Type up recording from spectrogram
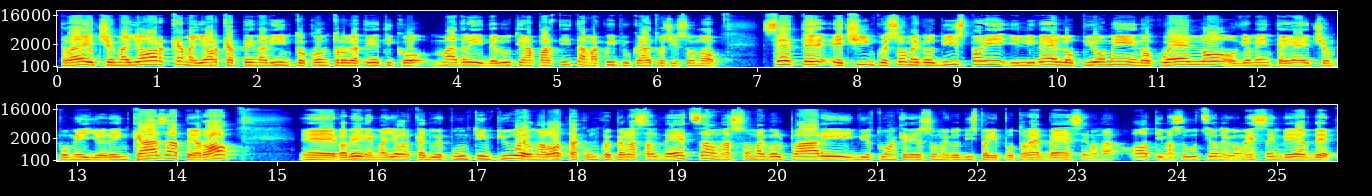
tra Ecce e Mallorca, Mallorca appena vinto contro l'Atletico Madrid l'ultima partita, ma qui più che altro ci sono 7 e 5 somme gol dispari, il livello più o meno quello, ovviamente Lecce un po' meglio ed è in casa, però Eh, va bene, Mallorca due punti in più, è una lotta comunque per la salvezza, una somma gol pari in virtù anche delle somme gol dispari potrebbe essere una ottima soluzione, l'ho messa in verde.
